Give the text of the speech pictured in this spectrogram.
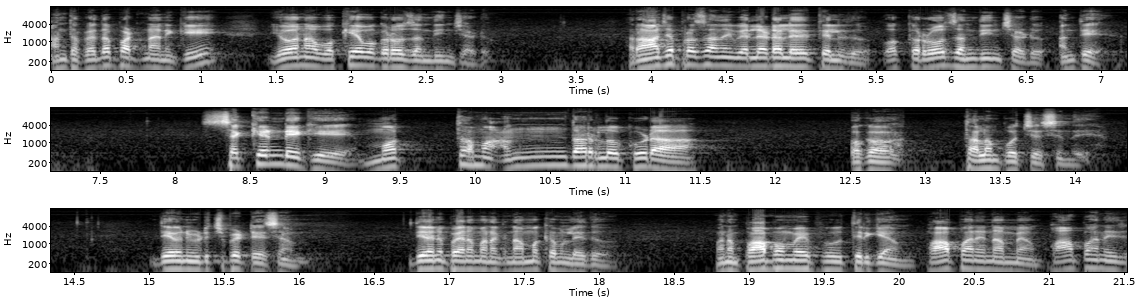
అంత పెద్ద పట్టణానికి యోన ఒకే ఒక రోజు అందించాడు. రాజప్రసాదానికి వెళ్ళడం లేదో తెలీదు. ఒక్క రోజు అందించాడు. అంతే. సెకండ్ డేకి మొత్తం అందరిలో కూడా ఒక తలంపు వచ్చేసింది. దేవుని విడిచిపెట్టేశాం. దేవుని పైన మనకు నమ్మకం లేదు. మనం పాపం వైపు తిరిగాం. పాపాన్ని నమ్మాం. పాపాన్ని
